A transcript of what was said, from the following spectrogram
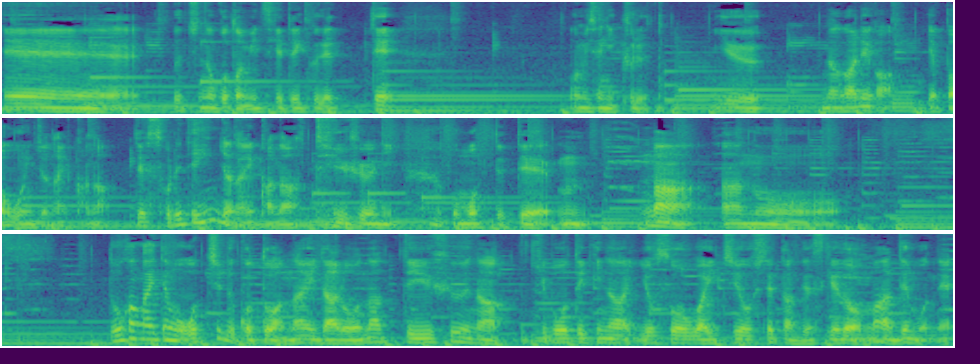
えー、うちのことを見つけてくれてお店に来ると。いう流れがやっぱ多いんじゃないかな。でそれでいいんじゃないかなっていうふうに思ってて、うん、まああのどう考えても落ちることはないだろうなっていう風な希望的な予想は一応してたんですけどまあでもね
